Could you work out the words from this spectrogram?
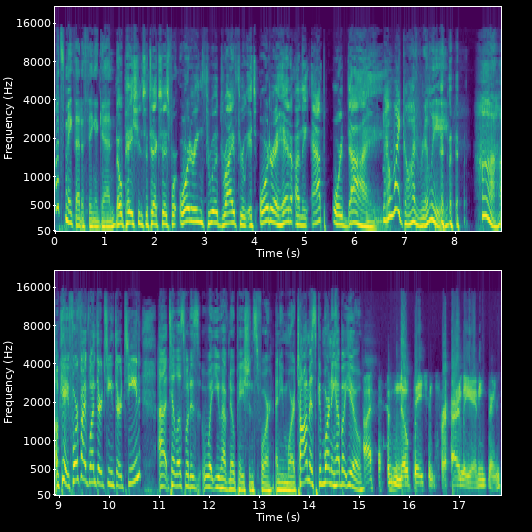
Let's make that a thing again." no patience the text says for ordering through a drive-through it's order ahead on the app or die Oh my God, really? Huh. Okay, four five one thirteen thirteen. Uh, tell us what is what you have no patience for anymore. Thomas, good morning. How about you? I have no patience for hardly anything.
